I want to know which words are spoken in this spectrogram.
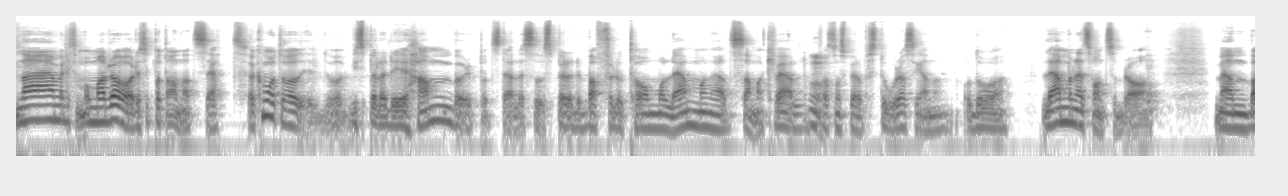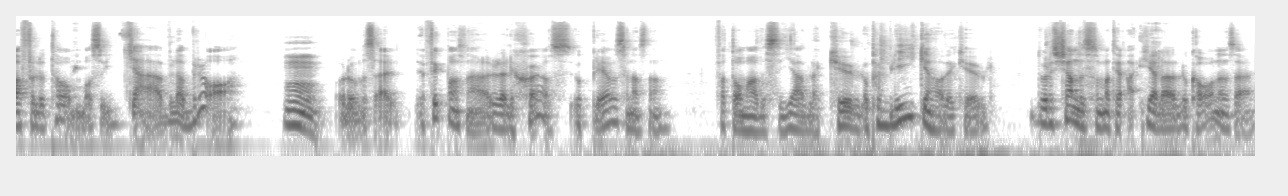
Nej, men liksom om man rörde sig på ett annat sätt. Jag kommer ihåg att vi spelade i Hamburg på ett ställe. Så spelade Buffalo Tom och Lemonheads samma kväll. Fast de spelade på stora scenen. Och då... Lemonheads var inte så bra. Men Buffalo Tom var så jävla bra. Mm. Och då var så här, jag fick bara en sån här religiös upplevelse nästan. För att de hade så jävla kul. Och publiken hade kul. Då det kändes som att he- hela lokalen så här.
